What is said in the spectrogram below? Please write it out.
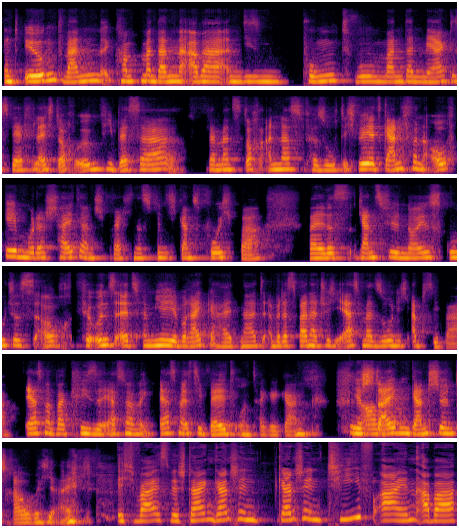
Und irgendwann kommt man dann aber an diesen Punkt, wo man dann merkt, es wäre vielleicht doch irgendwie besser, wenn man es doch anders versucht. Ich will jetzt gar nicht von Aufgeben oder Scheitern sprechen. Das finde ich ganz furchtbar, weil das ganz viel Neues, Gutes auch für uns als Familie bereitgehalten hat. Aber das war natürlich erstmal so nicht absehbar. Erstmal war Krise, erstmal, erstmal ist die Welt untergegangen. Wir genau. steigen ganz schön traurig ein. Ich weiß, wir steigen ganz schön, ganz schön tief ein, aber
